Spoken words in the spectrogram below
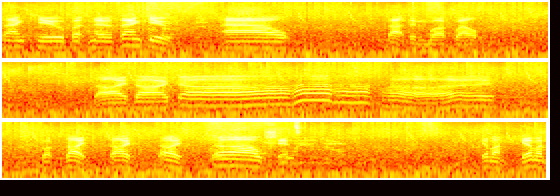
Thank you, but no thank you. Ow. That didn't work well. Die, die, die. What? Die, die, die. Oh, shit. Come on, come on,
